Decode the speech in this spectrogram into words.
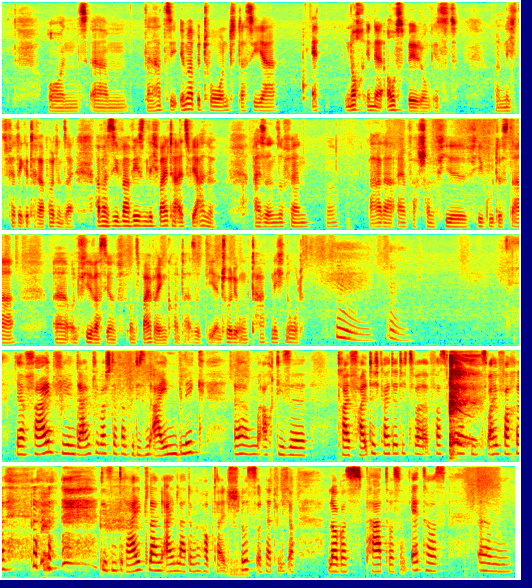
Und ähm, dann hat sie immer betont, dass sie ja noch in der Ausbildung ist und nicht fertige Therapeutin sei. Aber sie war wesentlich weiter als wir alle. Also insofern ne, war da einfach schon viel, viel Gutes da äh, und viel, was sie uns, uns, beibringen konnte. Also die Entschuldigung tat nicht Not. Hm, hm. Ja, fein. Vielen Dank, lieber Stefan, für diesen Einblick. Ähm, auch diese Dreifaltigkeit hätte ich zwar fast gesagt, die zweifache, diesen Dreiklang, Einladung, Hauptteil, Schluss und natürlich auch Logos, Pathos und Ethos. Ähm,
